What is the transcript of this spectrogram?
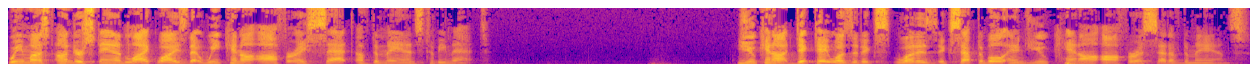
we must understand likewise that we cannot offer a set of demands to be met. You cannot dictate what is acceptable, and you cannot offer a set of demands.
